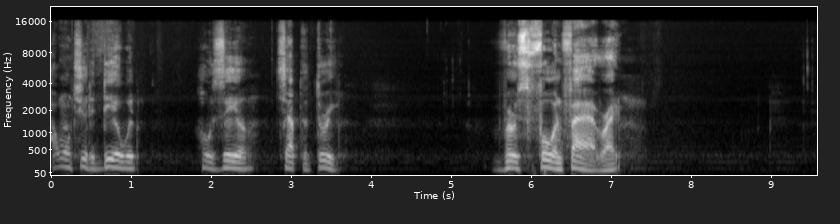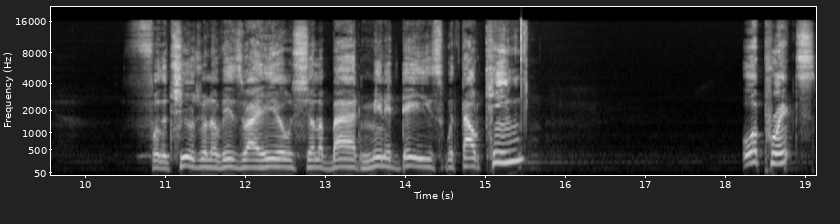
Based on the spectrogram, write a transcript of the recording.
I want you to deal with Hosea chapter 3, verse 4 and 5, right? For the children of Israel shall abide many days without king or prince,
